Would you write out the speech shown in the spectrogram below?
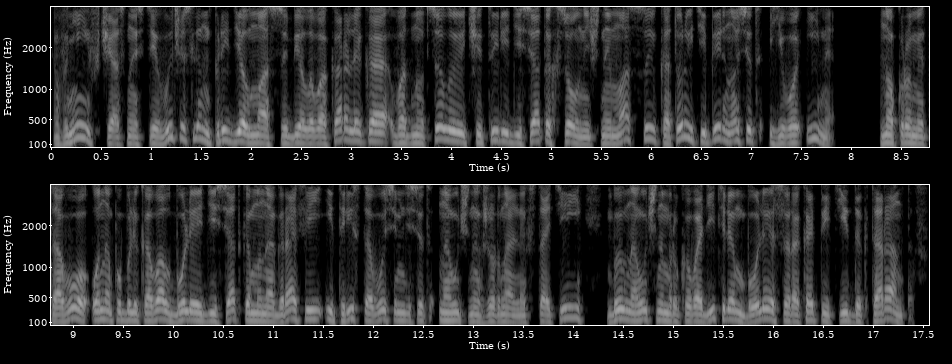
В ней, в частности, вычислен предел массы белого карлика в 1,4 солнечной массы, который теперь носит его имя. Но кроме того, он опубликовал более десятка монографий и 380 научных журнальных статей, был научным руководителем более 45 докторантов.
